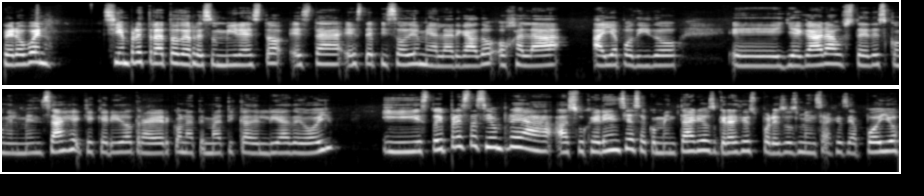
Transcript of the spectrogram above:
pero bueno, Siempre trato de resumir esto. Esta, este episodio me ha alargado. Ojalá haya podido eh, llegar a ustedes con el mensaje que he querido traer con la temática del día de hoy y estoy presta siempre a, sugerencias, a comentarios. Gracias por esos mensajes de apoyo,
